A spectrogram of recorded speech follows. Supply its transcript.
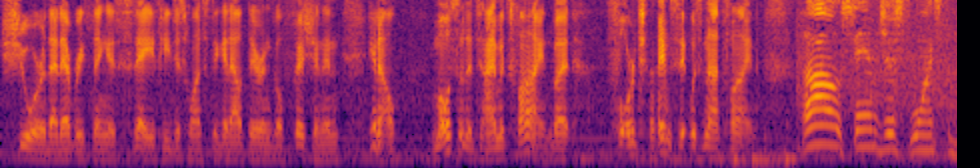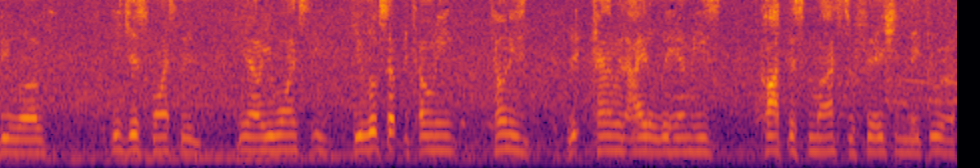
sure that everything is safe. He just wants to get out there and go fishing and, you know, most of the time it's fine, but four times it was not fine. Oh, Sam just wants to be loved. He just wants to, you know, he wants he, he looks up to Tony. Tony's kind of an idol to him. He's caught this monster fish and they threw a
